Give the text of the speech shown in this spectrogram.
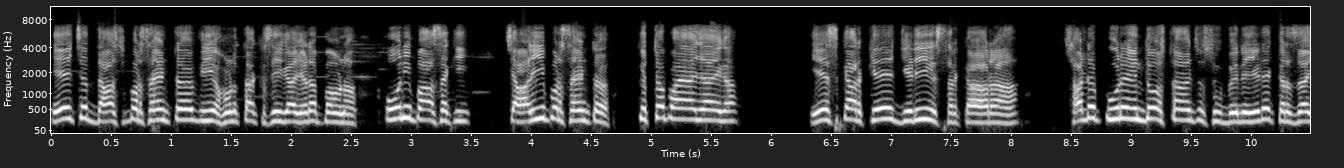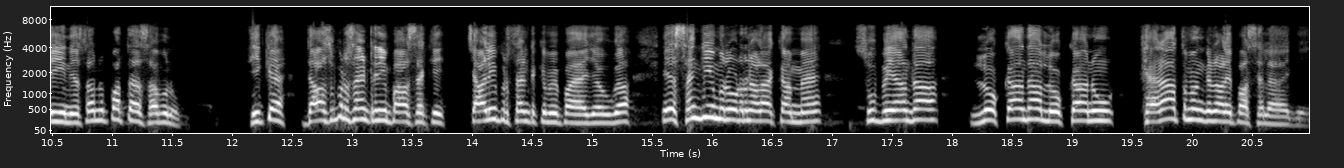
ਇਹ 'ਚ 10% ਵੀ ਹੁਣ ਤੱਕ ਸੀਗਾ ਜਿਹੜਾ ਪਾਉਣਾ ਉਹ ਨਹੀਂ ਪਾ ਸਕੀ। 40% ਕਿੱਥੋਂ ਪਾਇਆ ਜਾਏਗਾ? ਇਸ ਕਰਕੇ ਜਿਹੜੀ ਸਰਕਾਰਾਂ ਸਾਡੇ ਪੂਰੇ ਹਿੰਦੁਸਤਾਨ 'ਚ ਸੂਬੇ ਨੇ ਜਿਹੜੇ ਕਰਜ਼ਾਈ ਨੇ ਸਾਨੂੰ ਪਤਾ ਸਭ ਨੂੰ ਠੀਕ ਹੈ? 10% ਨਹੀਂ ਪਾ ਸਕੇ 40% ਕਿਵੇਂ ਪਾਇਆ ਜਾਊਗਾ? ਇਹ ਸੰਘੀ ਮਰੋੜਨ ਵਾਲਾ ਕੰਮ ਹੈ ਸੂਬਿਆਂ ਦਾ ਲੋਕਾਂ ਦਾ ਲੋਕਾਂ ਨੂੰ ਖੈਰਾਤ ਮੰਗਣ ਵਾਲੇ ਪਾਸੇ ਲਾਇਆ ਗਿਆ।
